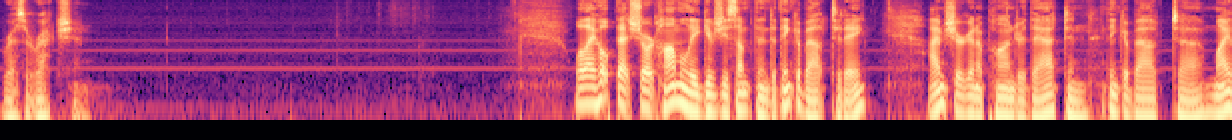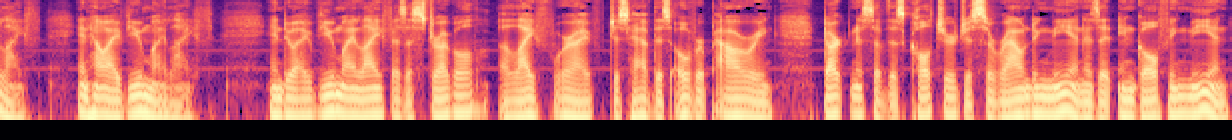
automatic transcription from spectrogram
resurrection? Well, I hope that short homily gives you something to think about today. I'm sure going to ponder that and think about uh, my life and how I view my life. And do I view my life as a struggle, a life where I just have this overpowering darkness of this culture just surrounding me and is it engulfing me? And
